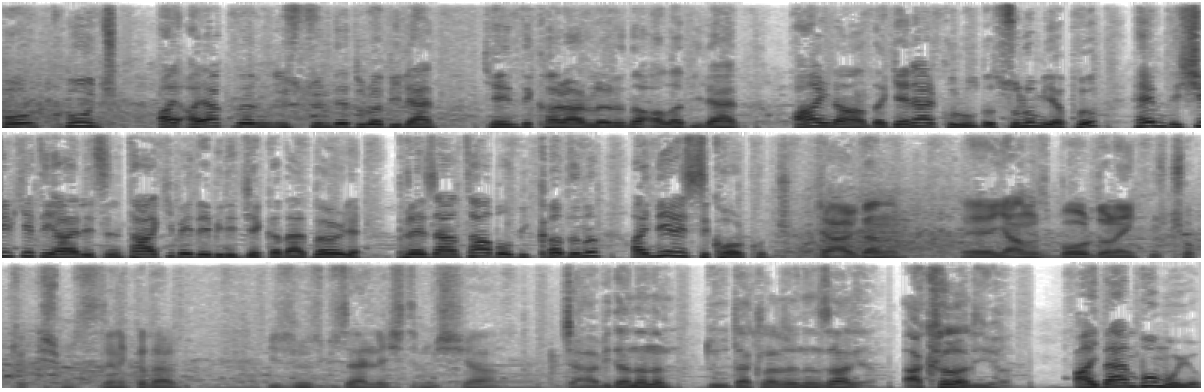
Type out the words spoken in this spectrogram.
korkunç. Ay ayaklarının üstünde durabilen. Kendi kararlarını alabilen. Aynı anda genel kurulda sunum yapıp hem de şirket ihalesini takip edebilecek kadar böyle presentable bir kadının ay neresi korkunç? Cavidan Hanım. e, yalnız bordo renk ruj çok yakışmış size. Ne kadar yüzünüz güzelleştirmiş ya. Cavidan Hanım dudaklarınız var ya akıl alıyor. Ay ben bu muyum?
